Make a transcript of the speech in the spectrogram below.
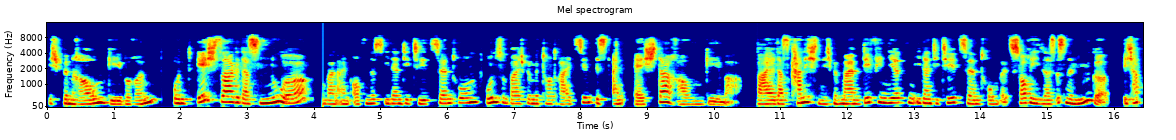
ich bin Raumgeberin. Und ich sage das nur, weil ein offenes Identitätszentrum und zum Beispiel mit Tor 13 ist ein echter Raumgeber. Weil das kann ich nicht mit meinem definierten Identitätszentrum. Sorry, das ist eine Lüge. Ich, hab,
